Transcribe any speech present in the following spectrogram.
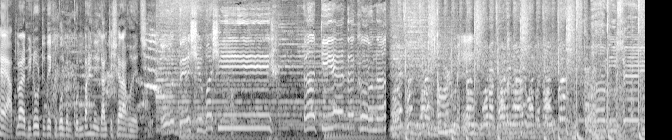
হ্যাঁ আপনারা ভিডিওটি দেখে বলবেন কোন বাহিনীর গানটি সেরা হয়েছে। ও দেশবাসী তাকিয়ে দেখো না। আমি সেই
